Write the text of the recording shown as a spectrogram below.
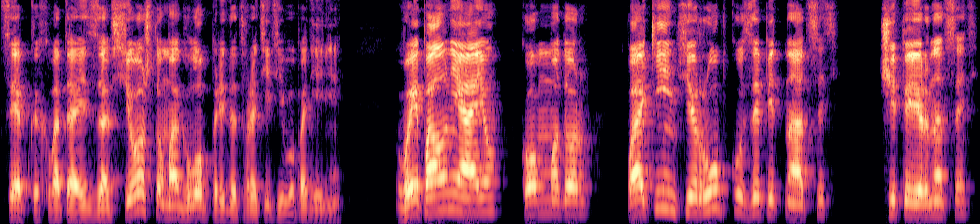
цепко хватаясь за все, что могло предотвратить его падение. «Выполняю, коммодор. Покиньте рубку за пятнадцать, четырнадцать».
